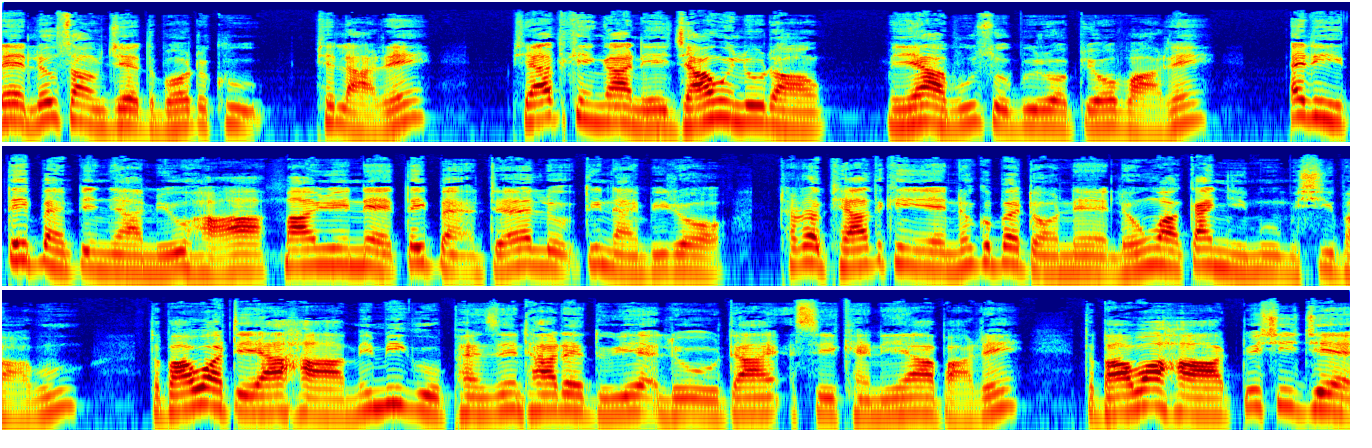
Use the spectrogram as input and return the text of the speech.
တဲ့လှုပ်ဆောင်ချက်သဘောတစ်ခုဖြစ်လာတယ်။ဖျားသခင်ကနေဂျောင်းဝင်လို့တောင်မရဘူးဆိုပြီးတော့ပြောပါတယ်။အဲ့ဒီသိပ္ပံပညာမျိုးဟာမှားယွင်းတဲ့သိပ္ပံအတက်လို့သိနိုင်ပြီးတော့ထထဖျားသခင်ရဲ့နှုတ်ကပတ်တော်နဲ့လုံးဝကိုက်ညီမှုမရှိပါဘူး။ တဘာဝတရားဟာမိမိကိုဖန်ဆင်းထားတဲ့သူရဲ့အလိုအတိုင်းအစီခံနေရပါတယ်။တဘာဝဟာတွေးရှိချက်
